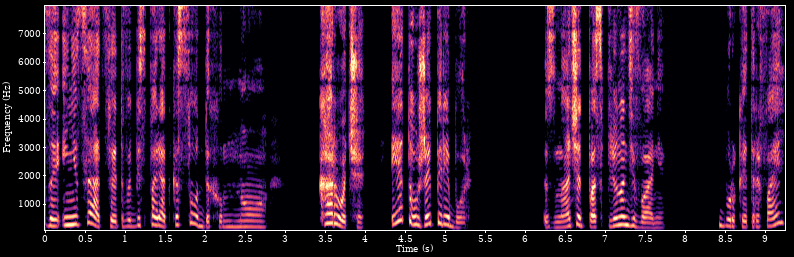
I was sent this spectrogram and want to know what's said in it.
за инициацию этого беспорядка с отдыхом, но... Короче, это уже перебор. Значит, посплю на диване. Буркает Рафаэль,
